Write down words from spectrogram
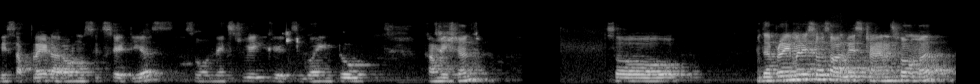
we supplied around 6 ATS. So next week it's going to commission. So the primary source always transformer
